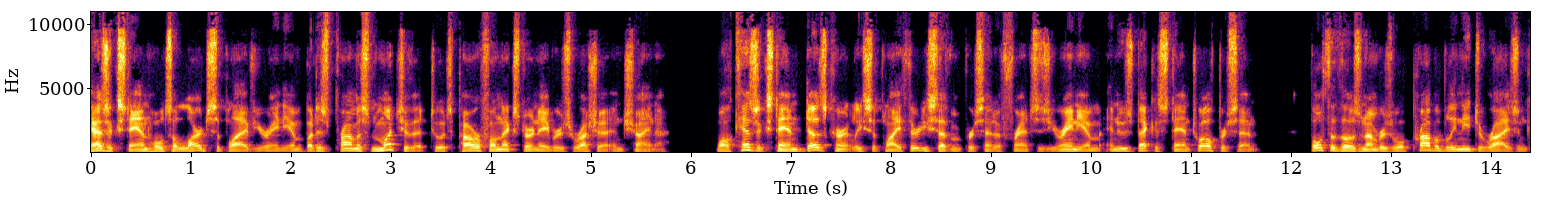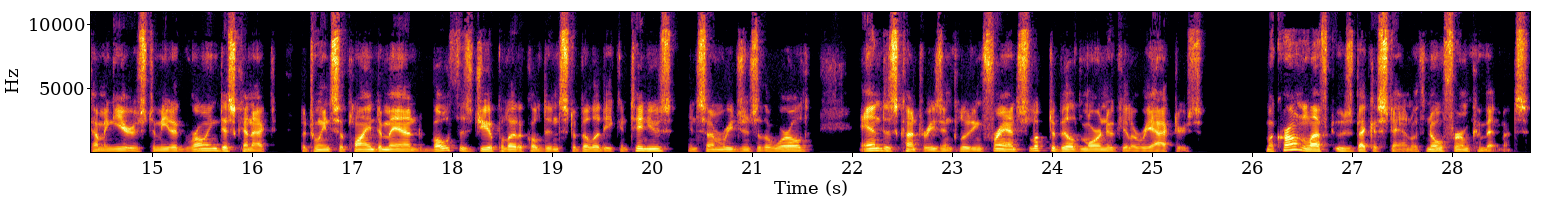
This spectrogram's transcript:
Kazakhstan holds a large supply of uranium, but has promised much of it to its powerful next door neighbors, Russia and China. While Kazakhstan does currently supply 37% of France's uranium and Uzbekistan 12%, both of those numbers will probably need to rise in coming years to meet a growing disconnect between supply and demand, both as geopolitical instability continues in some regions of the world and as countries, including France, look to build more nuclear reactors. Macron left Uzbekistan with no firm commitments,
